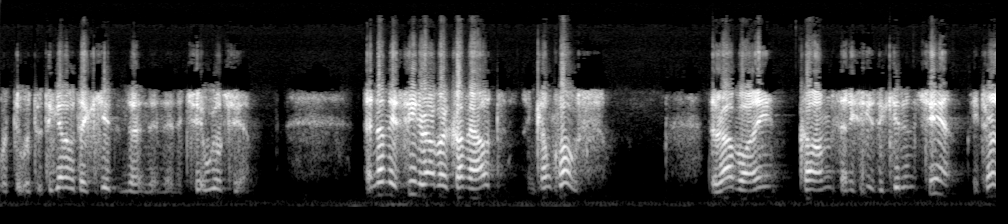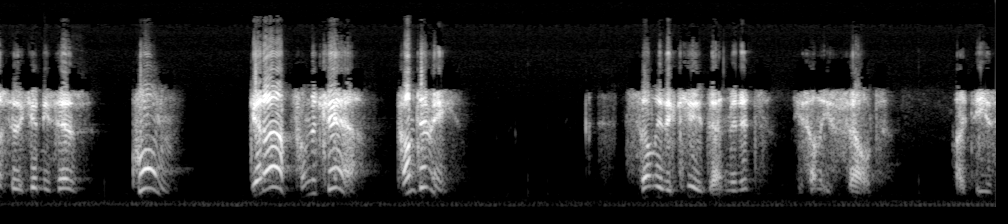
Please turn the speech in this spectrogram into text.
with with the, together with their kid in the, in chair, wheelchair. And then they see the rabbi come out and come close. The rabbi comes and he sees the kid in the chair. He turns to the kid and he says, Kum, get up from the chair. Come to me. Suddenly the kid, that minute, he suddenly felt like these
